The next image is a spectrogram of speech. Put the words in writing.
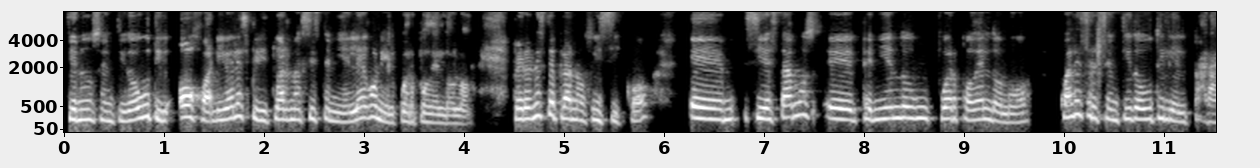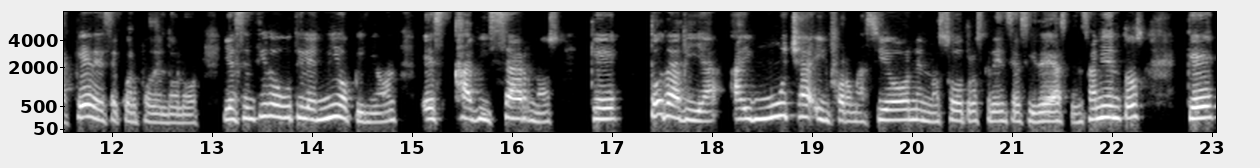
tiene un sentido útil. Ojo, a nivel espiritual no existe ni el ego ni el cuerpo del dolor, pero en este plano físico, em, si estamos eh, teniendo un cuerpo del dolor, ¿cuál es el sentido útil y el para qué de ese cuerpo del dolor? Y el sentido útil, en mi opinión, es avisarnos que todavía hay mucha información en nosotros, creencias, ideas, pensamientos que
